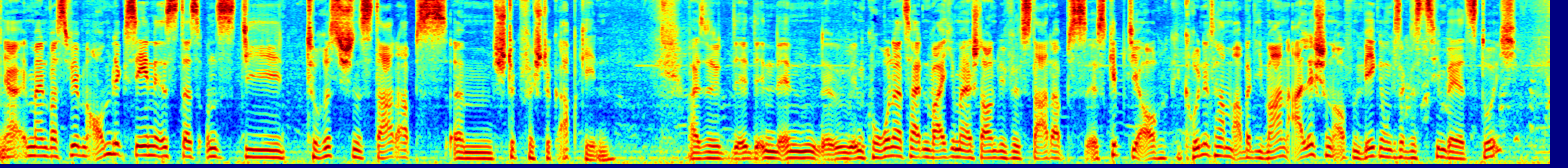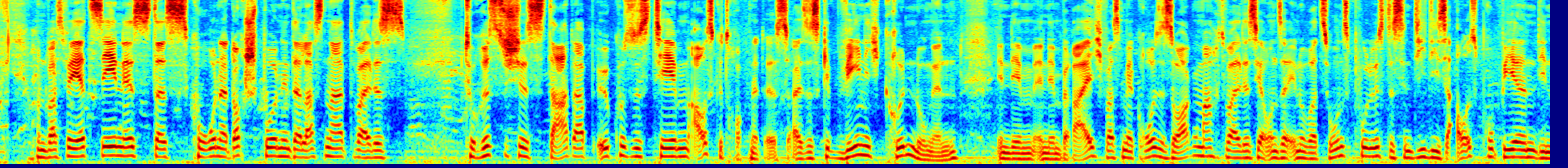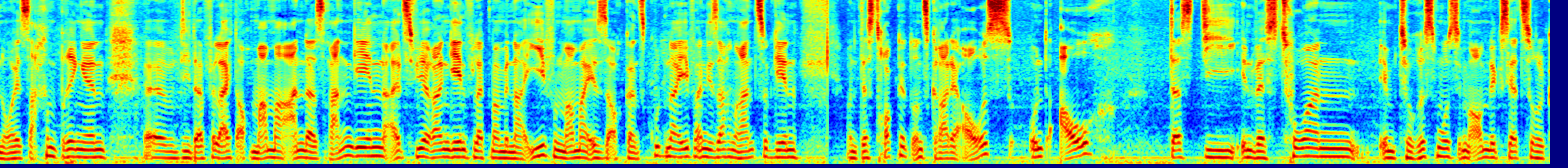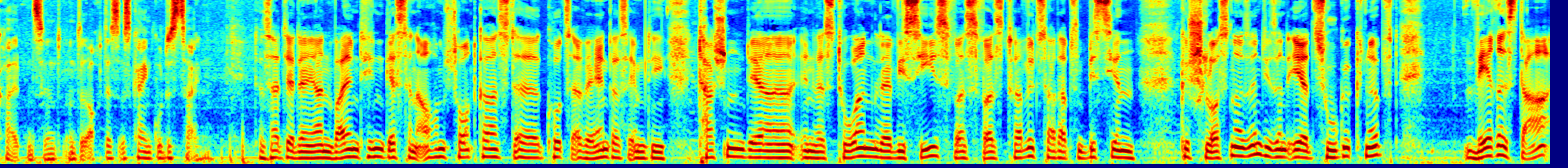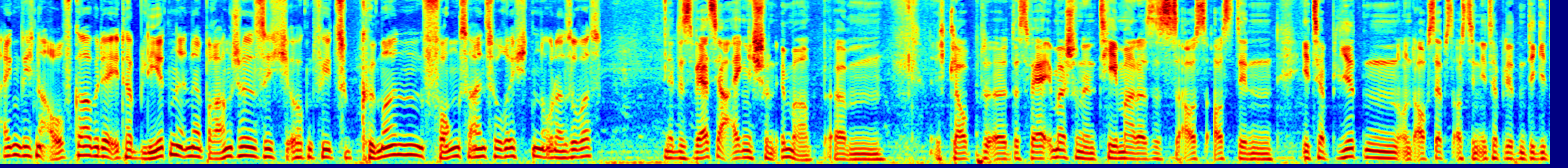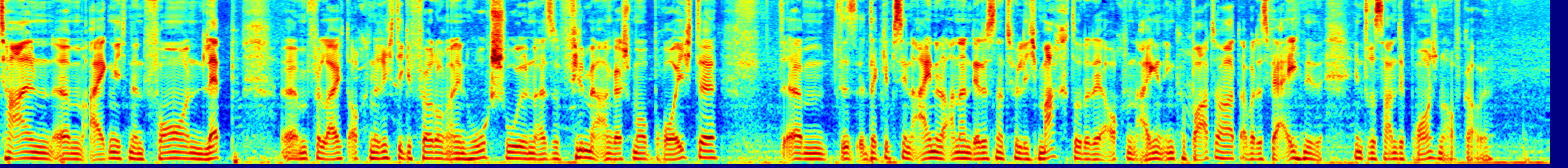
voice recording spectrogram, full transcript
Ja, ich meine, was wir im Augenblick sehen, ist, dass uns die touristischen Startups ähm, Stück für Stück abgehen. Also in, in, in Corona-Zeiten war ich immer erstaunt, wie viele Startups es gibt, die auch gegründet haben, aber die waren alle schon auf dem Weg und gesagt, das ziehen wir jetzt durch. Und was wir jetzt sehen, ist, dass Corona doch Spuren hinterlassen hat, weil das touristische Startup-Ökosystem ausgetrocknet ist. Also es gibt wenig Gründungen in dem, in dem Bereich, was mir große Sorgen macht, weil das ja unser Innovationspool ist. Das sind die, die es ausprobieren, die neue Sachen bringen, äh, die da vielleicht auch Mama anders rangehen, als wir rangehen, vielleicht mal mit naiv. Und Mama ist es auch ganz gut, naiv an die Sachen ranzugehen. Und das trocknet uns gerade aus und auch dass die Investoren im Tourismus im Augenblick sehr zurückhaltend sind. Und auch das ist kein gutes Zeichen. Das hat ja der Jan Valentin gestern auch im Shortcast äh, kurz erwähnt, dass eben die Taschen der Investoren, der VCs, was, was Travel-Startups ein bisschen geschlossener sind. Die sind eher zugeknüpft. Wäre es da eigentlich eine Aufgabe der Etablierten in der Branche, sich irgendwie zu kümmern, Fonds einzurichten oder sowas? Ja, das wäre es ja eigentlich schon immer. Ähm, ich glaube, äh, das wäre immer schon ein Thema, dass es aus, aus den etablierten und auch selbst aus den etablierten digitalen ähm, eigentlich einen Fonds, ein Lab, ähm, vielleicht auch eine richtige Förderung an den Hochschulen, also viel mehr Engagement bräuchte. Ähm, das, da gibt es den einen oder anderen, der das natürlich macht oder der auch einen eigenen Inkubator hat, aber das wäre eigentlich eine interessante Branchenaufgabe.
